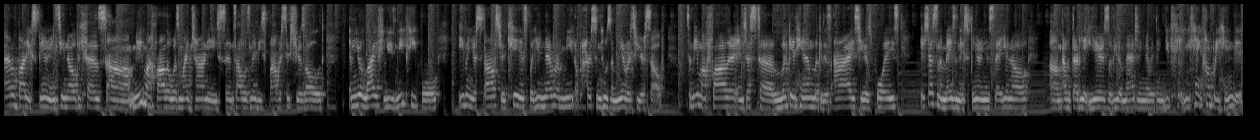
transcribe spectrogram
out of body experience, you know, because um, meeting my father was my journey since I was maybe five or six years old. In your life, you meet people, even your spouse, your kids, but you never meet a person who's a mirror to yourself. To meet my father and just to look at him, look at his eyes, hear his voice, it's just an amazing experience that, you know, um, after 38 years of you imagining everything, you can't, you can't comprehend it.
